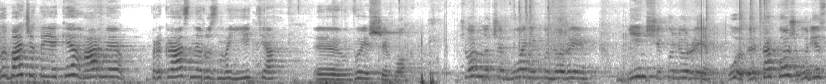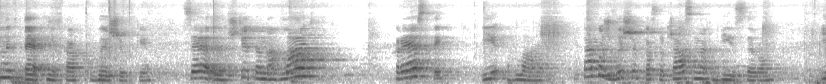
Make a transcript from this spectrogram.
Ви бачите, яке гарне, прекрасне розмаїття вишивок. Чорно-червоні кольори, інші кольори, е, також у різних техніках вишивки. Це е, щитана гладь, хрестик і гладь. Також вишивка сучасна бісером. І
